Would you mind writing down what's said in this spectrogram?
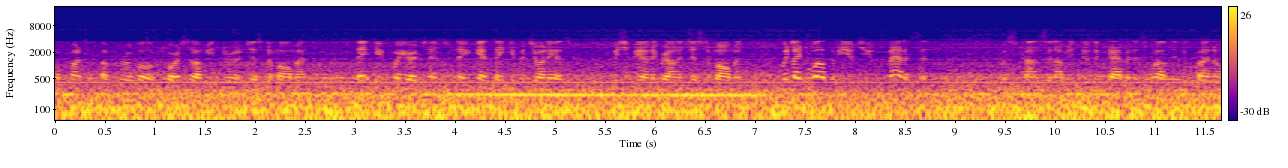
upon approval. Of course, I'll be through in just a moment. Thank you for your attention. Again, thank you for joining us. We should be underground in just a moment. We'd like to welcome you to Madison, Wisconsin. I'll be through the cabin as well to do final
